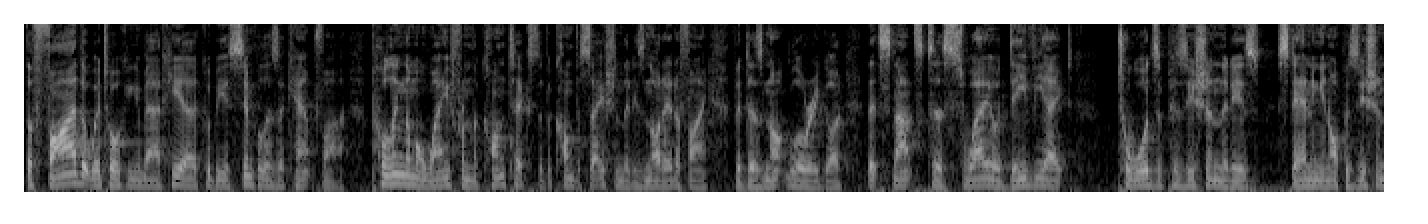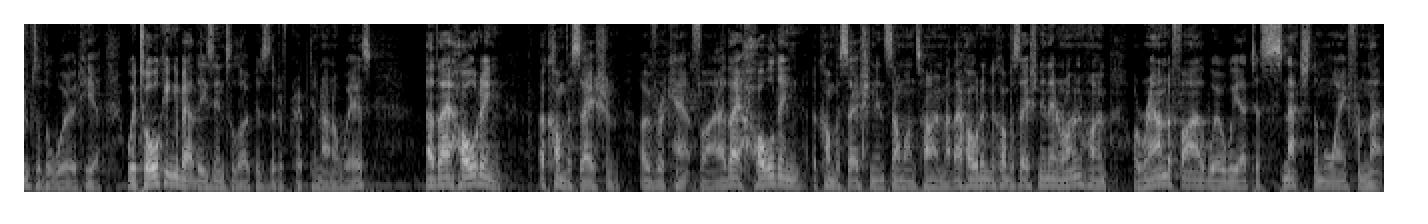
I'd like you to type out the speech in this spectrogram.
The fire that we're talking about here could be as simple as a campfire, pulling them away from the context of a conversation that is not edifying, that does not glory God, that starts to sway or deviate towards a position that is standing in opposition to the word here. We're talking about these interlopers that have crept in unawares. Are they holding a conversation over a campfire? Are they holding a conversation in someone's home? Are they holding a conversation in their own home around a fire where we are to snatch them away from that,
